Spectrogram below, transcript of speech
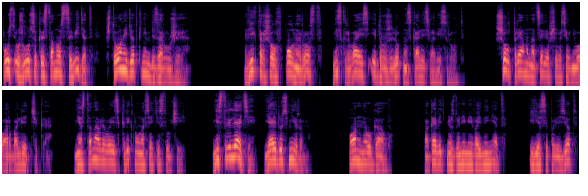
Пусть уж лучше крестоносцы видят, что он идет к ним без оружия. Виктор шел в полный рост, не скрываясь и дружелюбно скалясь во весь рот. Шел прямо на целившегося в него арбалетчика. Не останавливаясь, крикнул на всякий случай: "Не стреляйте, я иду с миром". Он не лгал. Пока ведь между ними войны нет, и если повезет,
